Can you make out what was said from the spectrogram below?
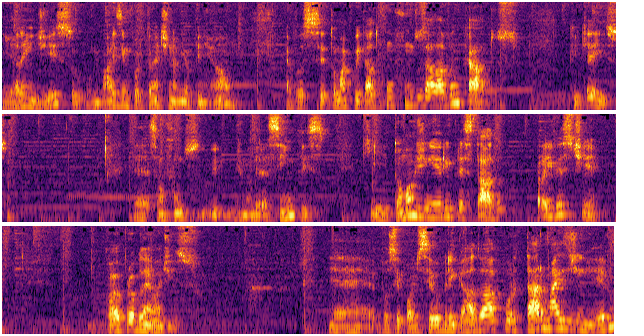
E além disso, o mais importante, na minha opinião, é você tomar cuidado com fundos alavancados. O que, que é isso? É, são fundos, de maneira simples, que tomam dinheiro emprestado para investir. Qual é o problema disso? É, você pode ser obrigado a aportar mais dinheiro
